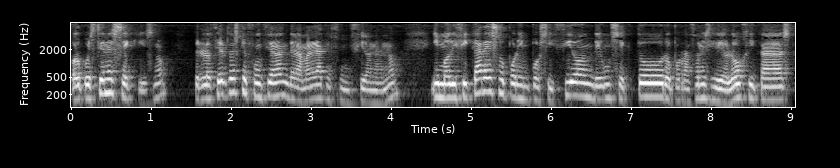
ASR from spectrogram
por cuestiones X, ¿no? Pero lo cierto es que funcionan de la manera que funcionan, ¿no? Y modificar eso por imposición de un sector o por razones ideológicas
